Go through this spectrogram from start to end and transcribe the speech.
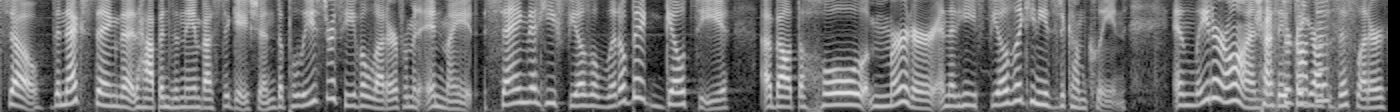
So, the next thing that happens in the investigation, the police receive a letter from an inmate saying that he feels a little bit guilty about the whole murder and that he feels like he needs to come clean. And later on, Chester they got figure out this? that this letter.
